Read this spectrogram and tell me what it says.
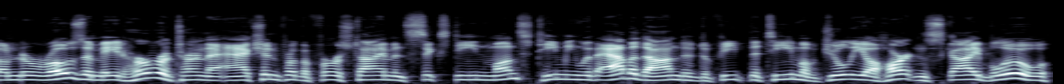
Thunder Rosa made her return to action for the first time in 16 months, teaming with Abaddon to defeat the team of Julia Hart and Sky Blue,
